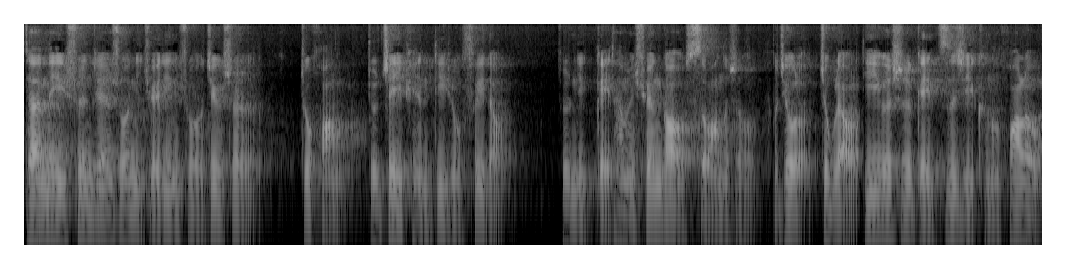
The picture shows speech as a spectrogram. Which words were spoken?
在那一瞬间说你决定说这个事儿就黄了，就这一片地就废掉了，就是你给他们宣告死亡的时候不救了，救不了了。第一个是给自己可能花了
